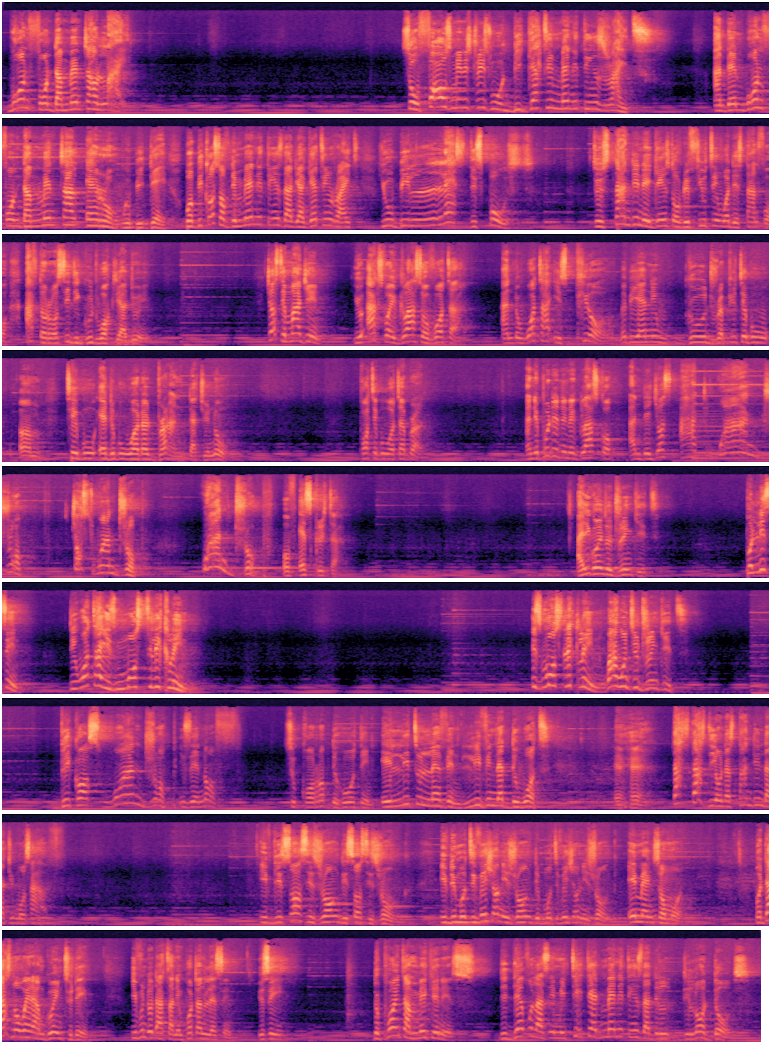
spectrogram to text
one fundamental lie. So false ministries will be getting many things right. And then one fundamental error will be there. But because of the many things that they are getting right, you'll be less disposed to standing against or refuting what they stand for. After all, see the good work they are doing. Just imagine you ask for a glass of water and the water is pure. Maybe any good, reputable um, table edible water brand that you know. Portable water brand and they put it in a glass cup and they just add one drop, just one drop, one drop of excreta. Are you going to drink it? But listen, the water is mostly clean. It's mostly clean. Why won't you drink it? Because one drop is enough to corrupt the whole thing. A little leaven leaving at the what? Uh-huh. That's, that's the understanding that you must have. If the source is wrong, the source is wrong. If the motivation is wrong, the motivation is wrong. Amen, someone. But that's not where I'm going today, even though that's an important lesson. You see, the point I'm making is the devil has imitated many things that the, the Lord does.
